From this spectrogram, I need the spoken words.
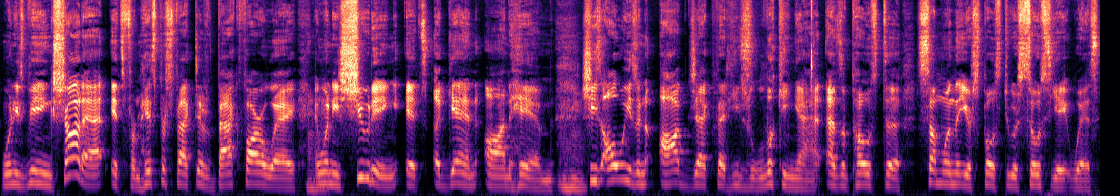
When he's being shot at, it's from his perspective, back far away, and mhm. when he's shooting, it's again on him. Mhm. She's always an object that he's looking at, as opposed to someone that you're supposed to associate with,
